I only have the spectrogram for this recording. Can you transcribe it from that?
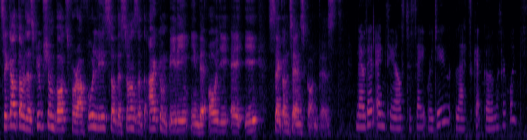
Check out our description box for a full list of the songs that are competing in the OGAE Second Chance contest. Now without anything else to say or do, let's get going with our points.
